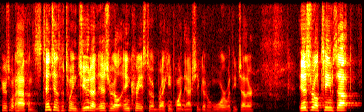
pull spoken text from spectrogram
Here's what happens tensions between Judah and Israel increase to a breaking point. They actually go to war with each other. Israel teams up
